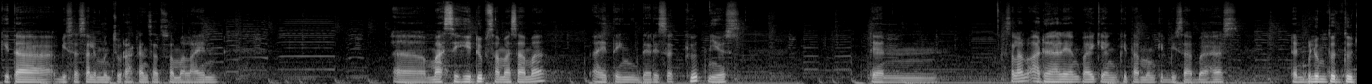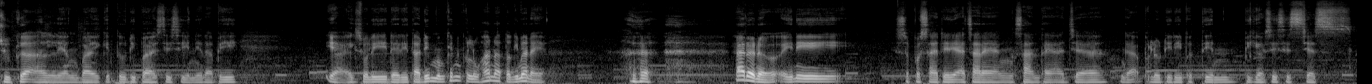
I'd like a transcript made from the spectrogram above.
kita bisa saling mencurahkan satu sama lain uh, masih hidup sama-sama. I think that is a good news. Dan selalu ada hal yang baik yang kita mungkin bisa bahas. Dan belum tentu juga hal yang baik itu dibahas di sini. Tapi ya actually dari tadi mungkin keluhan atau gimana ya? I don't know. Ini suppose ada acara yang santai aja. Nggak perlu diribetin because this is just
